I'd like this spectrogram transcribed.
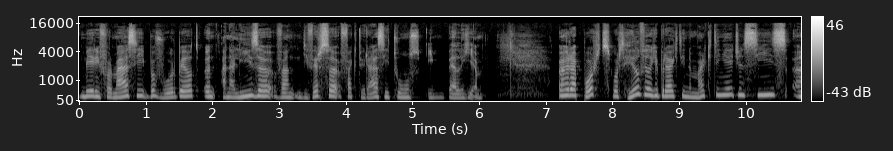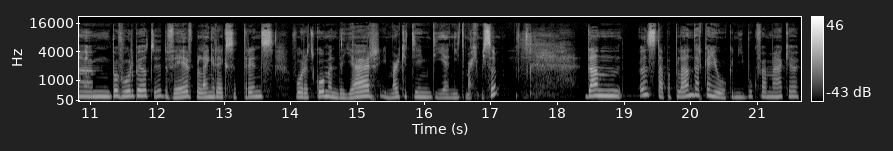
meer informatie, bijvoorbeeld een analyse van diverse facturatietools in België. Een rapport wordt heel veel gebruikt in de marketing agencies. Um, bijvoorbeeld de vijf belangrijkste trends voor het komende jaar in marketing die je niet mag missen. Dan een stappenplan, daar kan je ook een e-book van maken.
